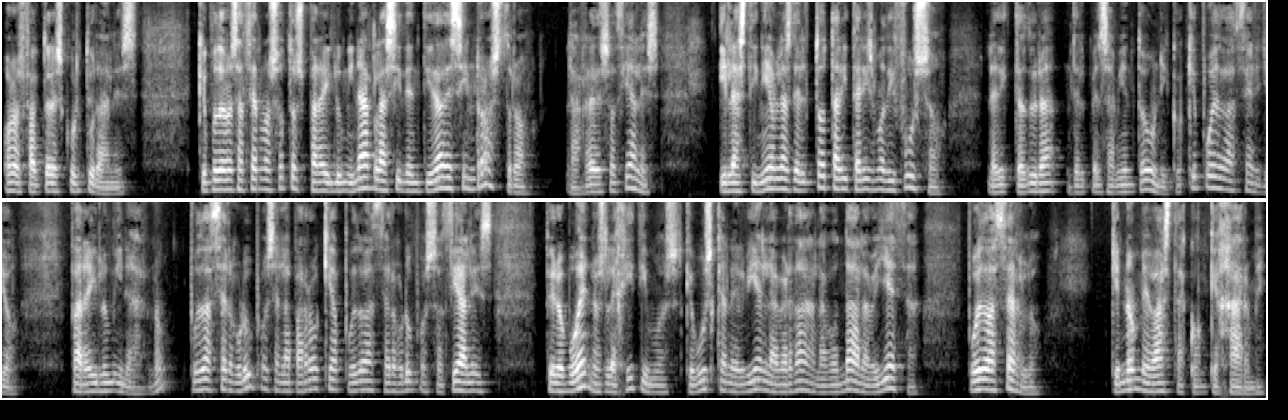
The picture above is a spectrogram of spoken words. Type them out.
o los factores culturales? ¿Qué podemos hacer nosotros para iluminar las identidades sin rostro? Las redes sociales y las tinieblas del totalitarismo difuso, la dictadura del pensamiento único. ¿Qué puedo hacer yo para iluminar, no? Puedo hacer grupos en la parroquia, puedo hacer grupos sociales, pero buenos, legítimos, que buscan el bien, la verdad, la bondad, la belleza. Puedo hacerlo que no me basta con quejarme.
